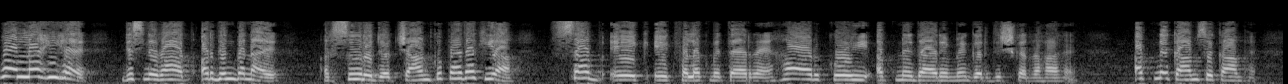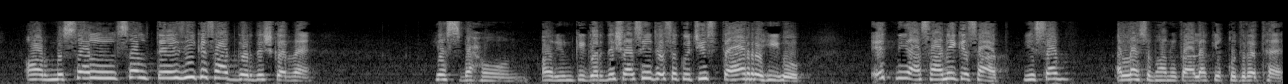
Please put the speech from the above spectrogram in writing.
وہ اللہ ہی ہے جس نے رات اور دن بنائے اور سورج اور چاند کو پیدا کیا۔ سب ایک ایک فلک میں تیر رہے ہیں۔ ہر کوئی اپنے دائرے میں گردش کر رہا ہے۔ اپنے کام سے کام ہے اور مسلسل تیزی کے ساتھ گردش کر رہے ہیں۔ یس بہون اور ان کی گردش ایسی ہے جیسے کوئی چیز تیر رہی ہو۔ اتنی آسانی کے ساتھ یہ سب اللہ سبحان تعالی کی قدرت ہے۔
